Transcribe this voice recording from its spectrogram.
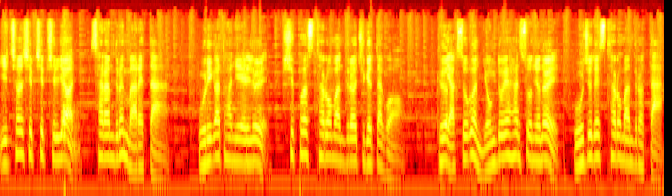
2017년 사람들은 말했다. 우리가 다니엘을 슈퍼스타로 만들어 주겠다고. 그 약속은 용도의 한 소년을 우주대 스타로 만들었다.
